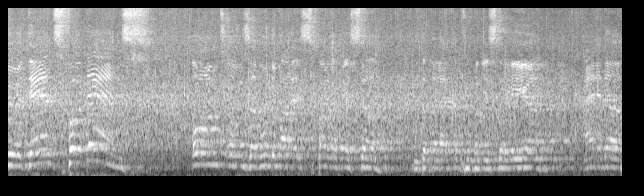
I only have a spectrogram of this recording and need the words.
Für Dance for Dance und unser wunderbares Ballorchester unter der Leitung von Magister Eher, eine der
